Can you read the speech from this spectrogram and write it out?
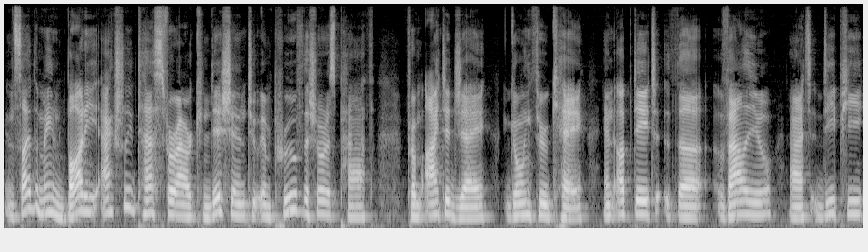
inside the main body actually tests for our condition to improve the shortest path from i to j going through k and update the value at dpij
